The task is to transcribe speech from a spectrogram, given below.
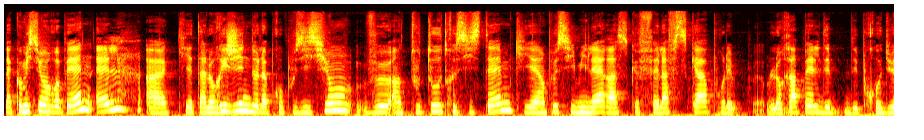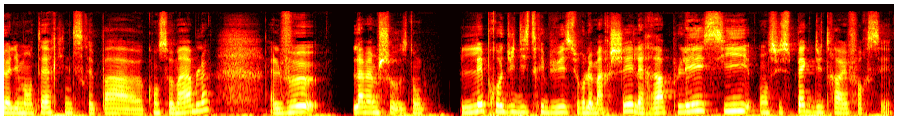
La Commission européenne, elle, euh, qui est à l'origine de la proposition, veut un tout autre système qui est un peu similaire à ce que fait l'AFSCA pour le rappel des, des, produits alimentaires qui ne seraient pas euh, consommables. Elle veut la même chose. Donc, les produits distribués sur le marché, les rappeler si on suspecte du travail forcé.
